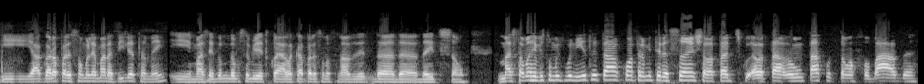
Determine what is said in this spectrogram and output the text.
E agora apareceu a Mulher Maravilha também, e, mas ainda não deu pra saber com ela que apareceu no final da, da, da, edição. Mas tá uma revista muito bonita e tá com uma trama interessante, ela, tá, ela, tá, ela não tá tão afobada,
